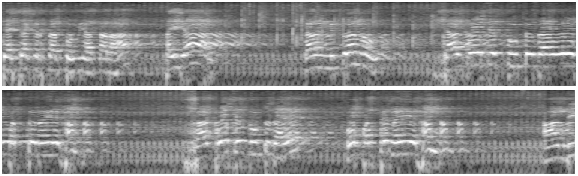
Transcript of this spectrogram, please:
त्याच्याकरता तुम्ही आता राहा तयार. कारण मित्रांनो शाखो ते तूट जाए पत्र हम. लाखों से टूट जाए वो पत्ते नहीं हम। आंधी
